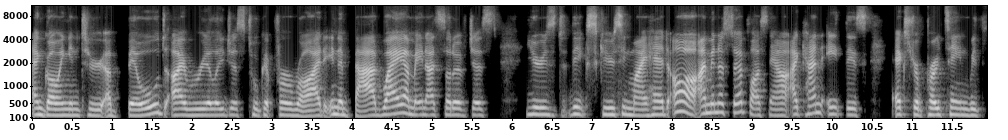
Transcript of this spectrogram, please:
and going into a build, I really just took it for a ride in a bad way. I mean, I sort of just used the excuse in my head oh i'm in a surplus now i can eat this extra protein with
